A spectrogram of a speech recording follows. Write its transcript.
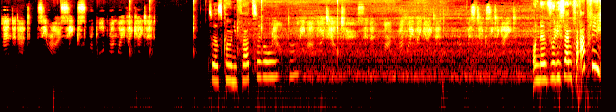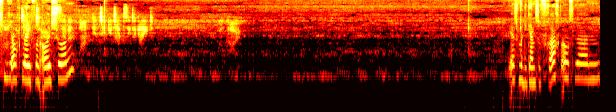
Landed at zero six. Report runway vacated. So, jetzt können wir die Fahrzeuge holen. Und dann würde ich sagen, verabschiede ich mich auch gleich von euch schon. One. Continue taxi to gate. Wilco. Erstmal die ganze Fracht ausladen.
